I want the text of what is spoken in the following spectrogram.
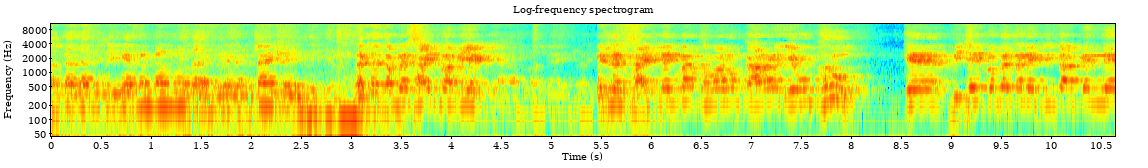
હતા જાતે જગ્યા બંધ ન થાય એટલે સાઈડ લઈ થઈ ગયો. એટલે તમે સાઈડમાં વી ગયા. એટલે સાઈડ લાઈનમાં થવાનું કારણ એવું ખરું કે વિજય ભગત અને ગીતાબેનને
